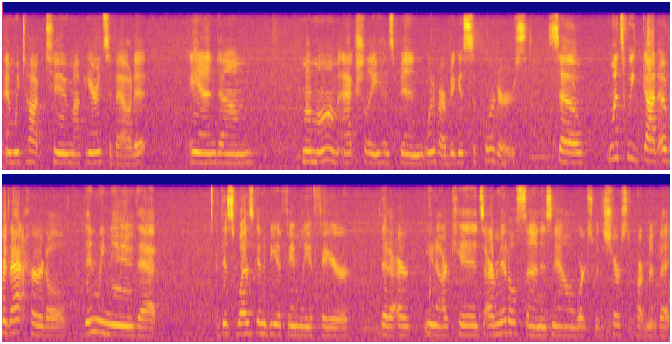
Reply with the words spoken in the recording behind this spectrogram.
And we talked to my parents about it. And um, my mom actually has been one of our biggest supporters. So once we got over that hurdle, then we knew that this was going to be a family affair. That our, you know, our kids, our middle son is now works with the sheriff's department, but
